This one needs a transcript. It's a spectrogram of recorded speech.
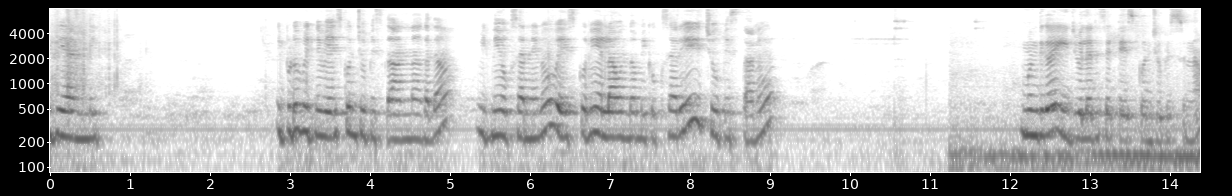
ఇదే అండి. ఇప్పుడు వీటిని వేసుకొని చూపిస్తా అన్నా కదా? వీటిని ఒకసారి నేను వేసుకొని ఎలా ఉందో మీకు ఒకసారి చూపిస్తాను. ముందుగా ఈ జ్యువెలరీ సెట్ వేసుకొని చూపిస్తున్నా.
